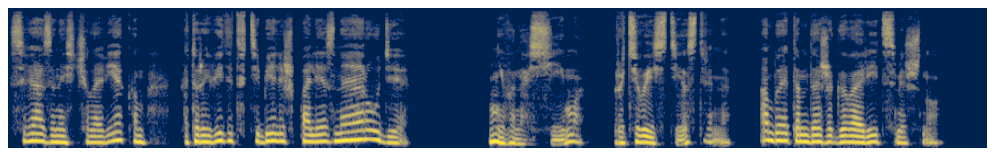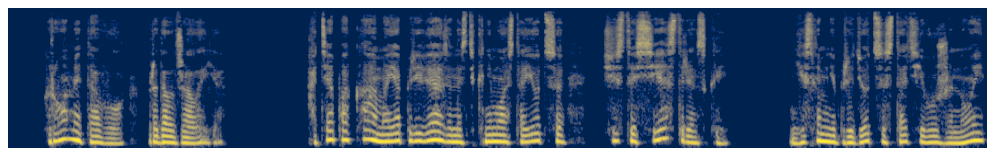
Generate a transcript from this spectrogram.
связанной с человеком, который видит в тебе лишь полезное орудие. Невыносимо, противоестественно, об этом даже говорить смешно. Кроме того, — продолжала я, Хотя пока моя привязанность к нему остается чисто сестринской, если мне придется стать его женой,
